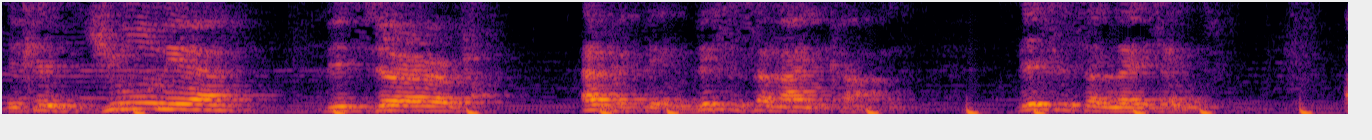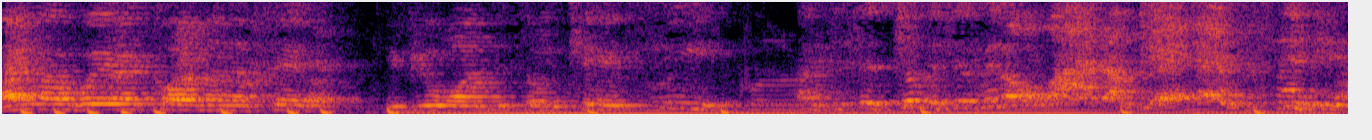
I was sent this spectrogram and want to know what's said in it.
because Junior deserve everything. This is an icon. This is a legend. My way, I called and I said, if you wanted some KFC, and she said, Chubby said, me don't want no KFC.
